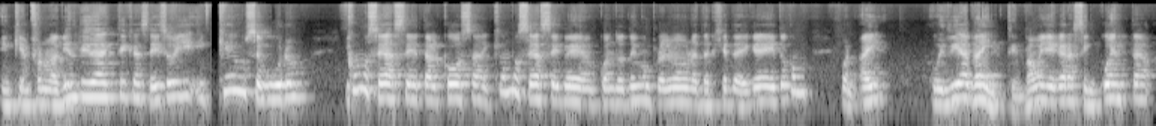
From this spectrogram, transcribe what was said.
en que en forma bien didáctica se dice, ¿y qué es un seguro? ¿Y cómo se hace tal cosa? ¿Y cómo se hace cuando tengo un problema con una tarjeta de crédito? ¿Cómo? Bueno, hay hoy día 20, vamos a llegar a 50,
